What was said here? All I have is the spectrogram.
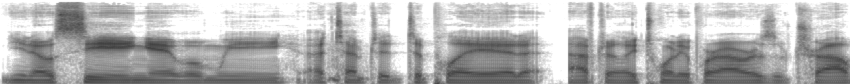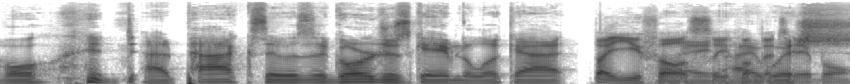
you know, seeing it when we attempted to play it after like 24 hours of travel at PAX, it was a gorgeous game to look at. But you fell asleep I on the wish, table.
